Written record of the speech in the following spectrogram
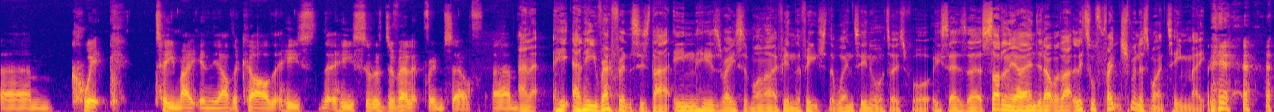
um, quick teammate in the other car that he's that he's sort of developed for himself. Um, and he and he references that in his race of my life in the feature that went in Autosport. He says, uh, "Suddenly, I ended up with that little Frenchman as my teammate."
